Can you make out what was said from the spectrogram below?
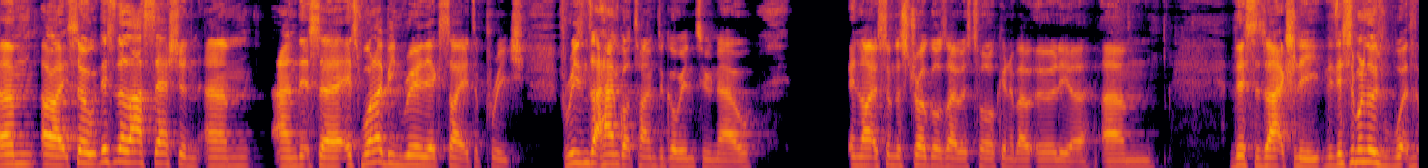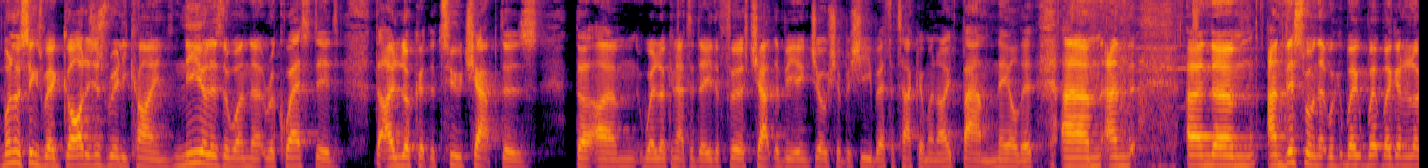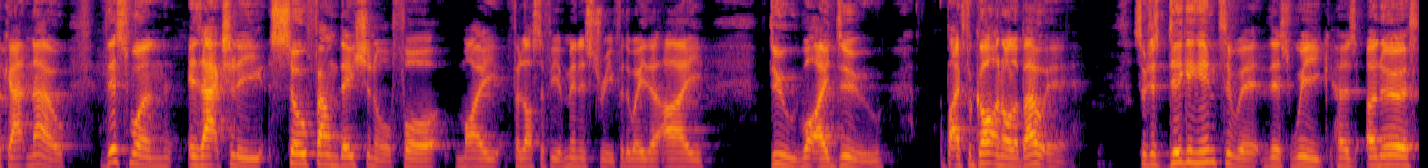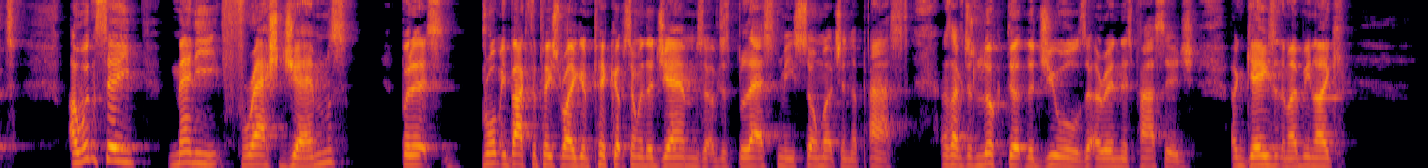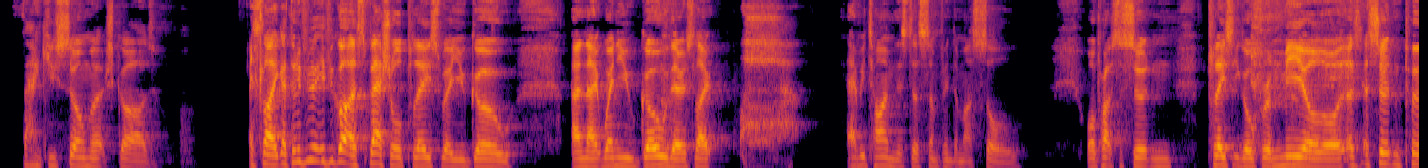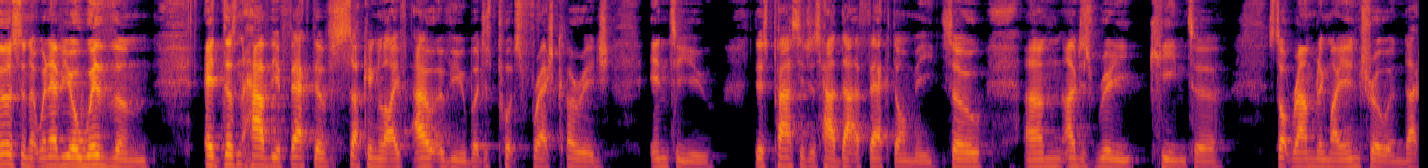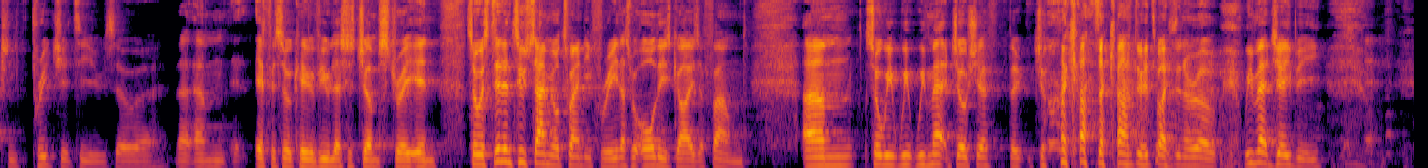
Um, all right, so this is the last session, um, and it's uh, it's one I've been really excited to preach for reasons I haven't got time to go into now. In light of some of the struggles I was talking about earlier, um, this is actually this is one of those one of those things where God is just really kind. Neil is the one that requested that I look at the two chapters that um, we're looking at today. The first chapter being Joshua Beshebeth, Ammonite. Bam, nailed it. Um, and and um, and this one that we're, we're, we're going to look at now this one is actually so foundational for my philosophy of ministry, for the way that I do what I do, but I'd forgotten all about it. So just digging into it this week has unearthed, I wouldn't say many fresh gems, but it's brought me back to the place where I can pick up some of the gems that have just blessed me so much in the past. As I've just looked at the jewels that are in this passage and gazed at them, I've been like, thank you so much, God, it's like I don't know if you if you've got a special place where you go, and like when you go there, it's like oh, every time this does something to my soul, or perhaps a certain place you go for a meal, or a, a certain person that whenever you're with them, it doesn't have the effect of sucking life out of you, but just puts fresh courage into you. This passage has had that effect on me, so um, I'm just really keen to stop rambling my intro and actually preach it to you. So, uh, um, if it's okay with you, let's just jump straight in. So, we're still in 2 Samuel 23. That's where all these guys are found. Um, so, we, we, we met Joseph, but I can't, I can't do it twice in a row. We met JB.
